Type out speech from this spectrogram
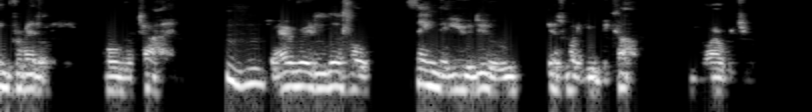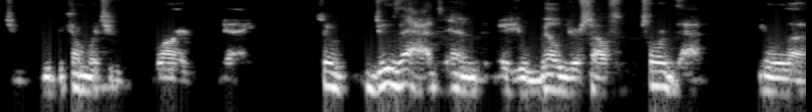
incrementally over time. Mm-hmm. So every little thing that you do is what you become. You are what you, you, you become what you are day. So do that, and as you build yourself toward that, you'll uh,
